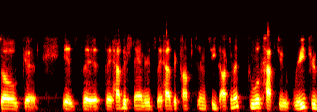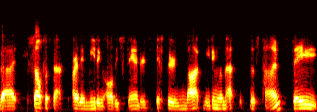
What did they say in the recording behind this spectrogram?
so good. Is the they have their standards, they have their competency documents. Schools have to read through that, self-assess. Are they meeting all these standards? If they're not meeting them at this time, they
